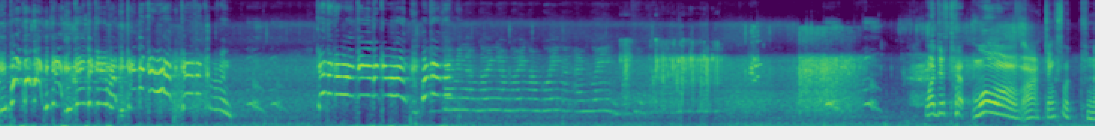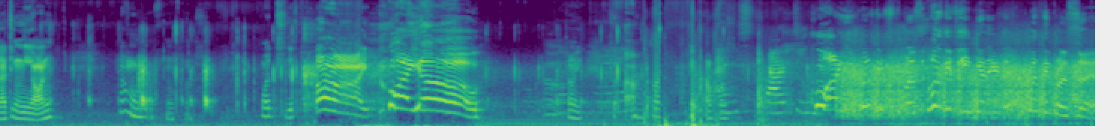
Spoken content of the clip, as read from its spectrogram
Wait, wait, wait, wait. Get get the camera. Get the camera. Get the camera. Get the camera. Get the camera. What is it? I'm going, I'm going, I'm going, I'm going, I'm going. Okay. What just happened? Whoa! Thanks for nothing, Neon. Oh, What's this? Oi! Who are you? Uh, uh. Who are you? Who's this person? Who's this idiot? Who's this person?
